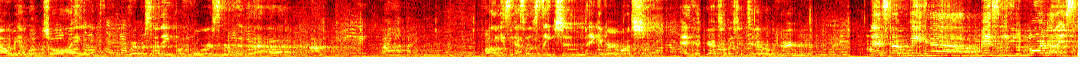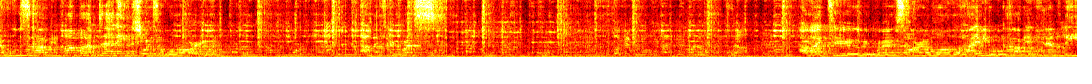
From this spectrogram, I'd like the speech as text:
Now we have on Joy representing, of course, the Valias Castle Station. Thank you very much and congratulations to our winner. Next up we have Miss Leonarda Escabusa Mama Daddy Choice Award. I'd like to request I'd like to request Honorable Jaime Okam and family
